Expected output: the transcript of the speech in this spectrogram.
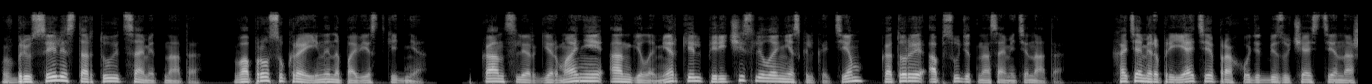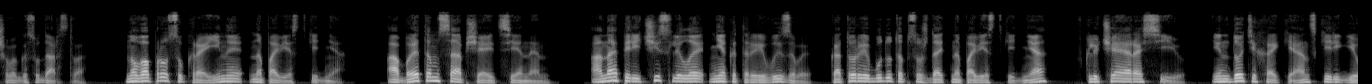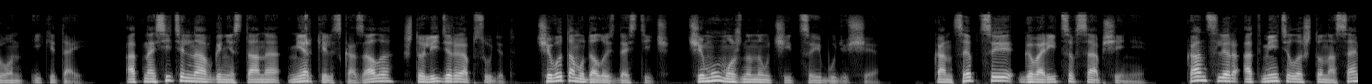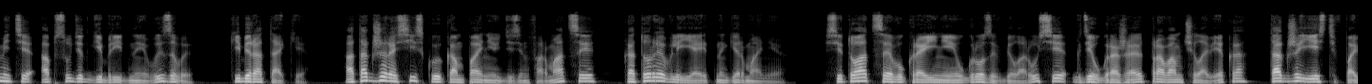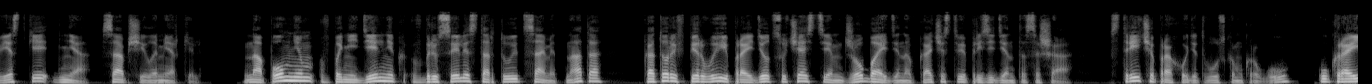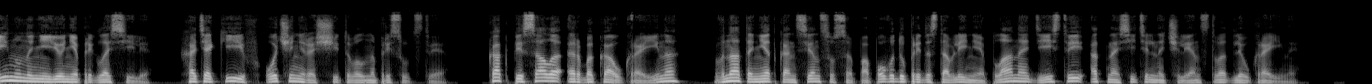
В Брюсселе стартует саммит НАТО. Вопрос Украины на повестке дня. Канцлер Германии Ангела Меркель перечислила несколько тем, которые обсудят на саммите НАТО. Хотя мероприятие проходит без участия нашего государства, но вопрос Украины на повестке дня. Об этом сообщает CNN. Она перечислила некоторые вызовы, которые будут обсуждать на повестке дня, включая Россию, Индо-Тихоокеанский регион и Китай. Относительно Афганистана Меркель сказала, что лидеры обсудят, чего там удалось достичь, чему можно научиться и будущее. Концепции говорится в сообщении. Канцлер отметила, что на саммите обсудят гибридные вызовы, кибератаки, а также российскую кампанию дезинформации, которая влияет на Германию. Ситуация в Украине и угрозы в Беларуси, где угрожают правам человека, также есть в повестке дня, сообщила Меркель. Напомним, в понедельник в Брюсселе стартует саммит НАТО, который впервые пройдет с участием Джо Байдена в качестве президента США. Встреча проходит в узком кругу, Украину на нее не пригласили, хотя Киев очень рассчитывал на присутствие. Как писала РБК Украина, в НАТО нет консенсуса по поводу предоставления плана действий относительно членства для Украины.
